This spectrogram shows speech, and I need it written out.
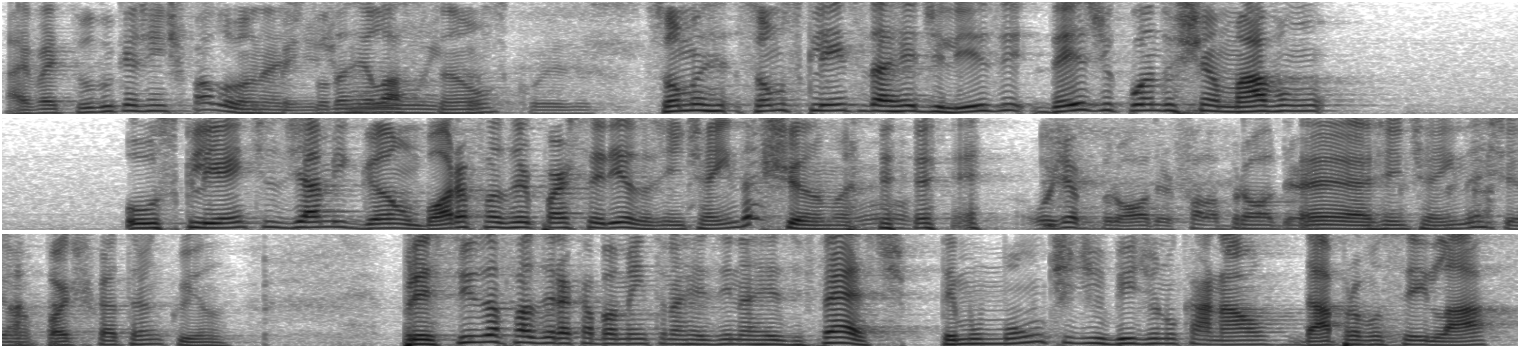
Aí vai tudo o que a gente falou, né? De Depende toda a relação. coisas. Somos, somos clientes da Redilize desde quando chamavam os clientes de amigão. Bora fazer parcerias. A gente ainda chama. Hoje é brother, fala brother. É, a gente ainda chama. Pode ficar tranquilo. Precisa fazer acabamento na resina Resifest? Temos um monte de vídeo no canal. Dá pra você ir lá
